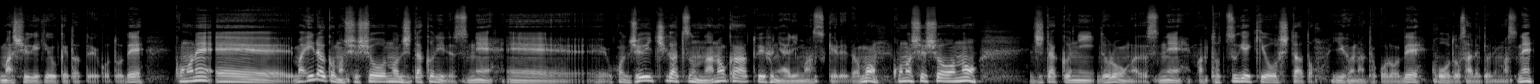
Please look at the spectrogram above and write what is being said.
まあ、襲撃を受けたということでこのね、えーまあ、イラクの首相の自宅にですね、えー、この11月の7日というふうにありますけれどもこの首相の自宅にドローンがですね、まあ、突撃をしたというふうなところで報道されておりますね。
